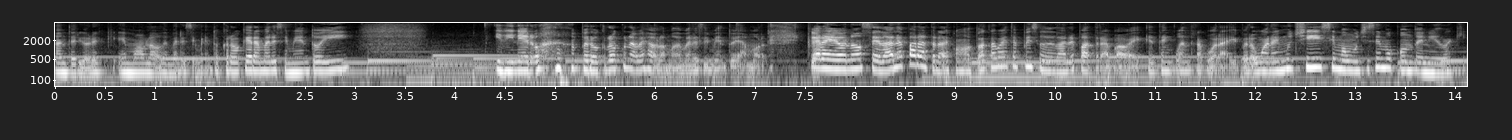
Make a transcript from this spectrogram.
anteriores que hemos hablado de merecimiento. Creo que era merecimiento y y dinero, pero creo que una vez hablamos de merecimiento y amor. Creo, no sé, dale para atrás. Cuando tú acabes este episodio, dale para atrás para ver qué te encuentras por ahí. Pero bueno, hay muchísimo, muchísimo contenido aquí.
